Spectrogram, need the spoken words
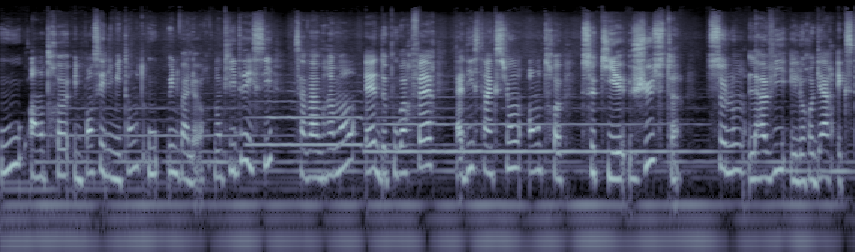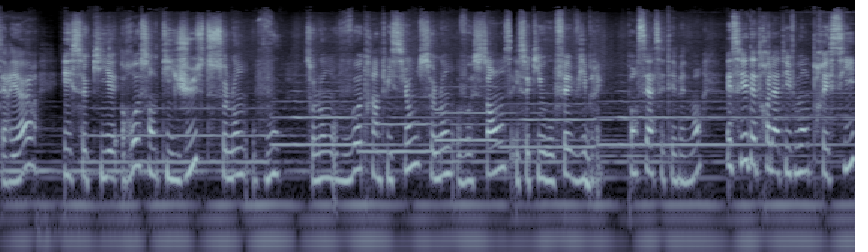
ou entre une pensée limitante ou une valeur. Donc l'idée ici, ça va vraiment être de pouvoir faire la distinction entre ce qui est juste selon la vie et le regard extérieur et ce qui est ressenti juste selon vous, selon votre intuition, selon vos sens et ce qui vous fait vibrer. Pensez à cet événement essayez d'être relativement précis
